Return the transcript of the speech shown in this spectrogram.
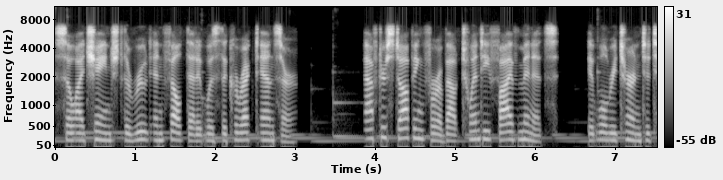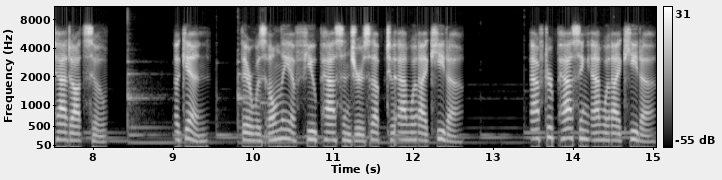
so I changed the route and felt that it was the correct answer. After stopping for about 25 minutes, it will return to Tadotsu. Again, there was only a few passengers up to Awa Ikeda. After passing Awa Ikeda,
